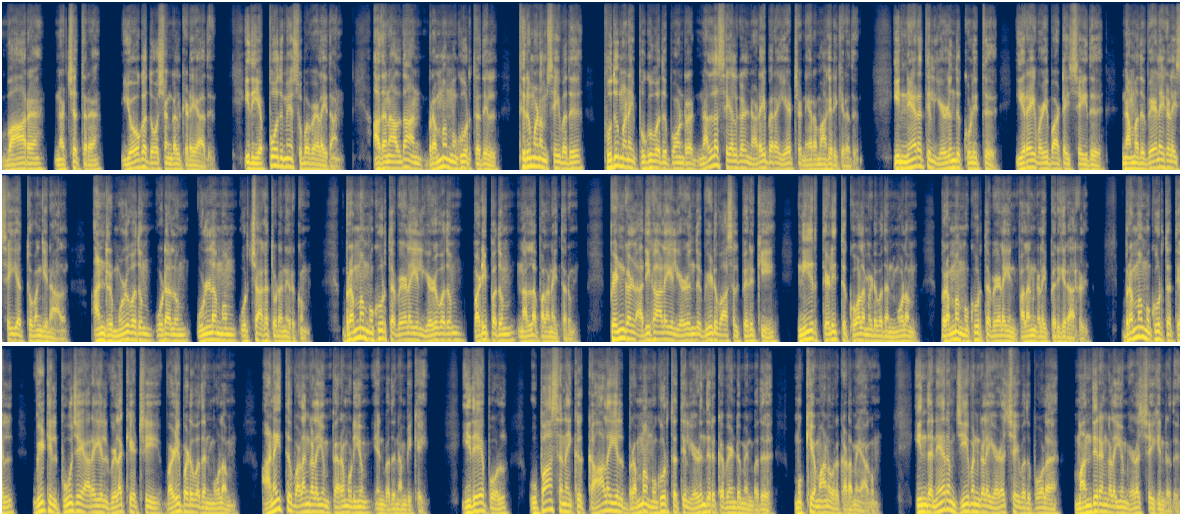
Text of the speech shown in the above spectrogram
வார நட்சத்திர யோக தோஷங்கள் கிடையாது. இது எப்போதுமே சுபவேளைதான் அதனால்தான் பிரம்ம முகூர்த்தத்தில் திருமணம் செய்வது புதுமனை புகுவது போன்ற நல்ல செயல்கள் நடைபெற ஏற்ற நேரமாக இருக்கிறது. இந்நேரத்தில் எழுந்து குளித்து இறை வழிபாட்டை செய்து நமது வேலைகளை செய்ய துவங்கினால் அன்று முழுவதும் உடலும் உள்ளமும் உற்சாகத்துடன் இருக்கும். பிரம்ம முகூர்த்த வேளையில் எழுவதும் படிப்பதும் நல்ல பலனை தரும். பெண்கள் அதிகாலையில் எழுந்து வீடு வாசல் பெருக்கி நீர் தெளித்து கோலமிடுவதன் மூலம் பிரம்ம முகூர்த்த வேளையின் பலன்களை பெறுகிறார்கள். பிரம்ம முகூர்த்தத்தில் வீட்டில் பூஜை அறையில் விளக்கேற்றி வழிபடுவதன் மூலம் அனைத்து வளங்களையும் பெற முடியும் என்பது நம்பிக்கை. இதேபோல் உபாசனைக்கு காலையில் பிரம்ம முகூர்த்தத்தில் எழுந்திருக்க வேண்டும் என்பது முக்கியமான ஒரு கடமையாகும். இந்த நேரம் ஜீவன்களை எழச் செய்வது போல மந்திரங்களையும் எழச் செய்கின்றது.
